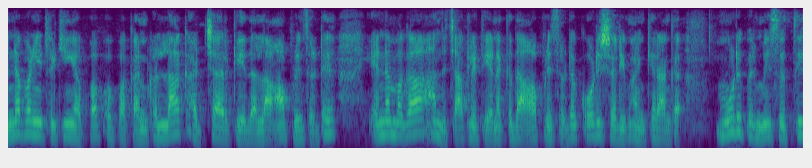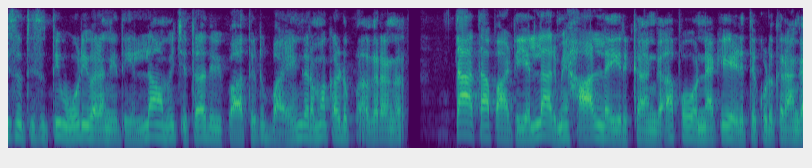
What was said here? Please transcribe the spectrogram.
என்ன பண்ணிட்டு இருக்கீங்க? அப்பா பாப்பா கண்கொள்ளா காட்சியாக இருக்குது இதெல்லாம் அப்படின்னு சொல்லிட்டு என்ன மகா அந்த சாக்லேட் எனக்கு தான் அப்படின்னு சொல்லிட்டு கோடீஸ்வரி வாங்கிக்கிறாங்க. மூணு பேருமே சுற்றி சுற்றி சுற்றி ஓடி வராங்க. இது எல்லாமே சித்ராதேவி பார்த்துட்டு பயங்கரமாக கடுப்பாகிறாங்க. தாத்தா பாட்டி எல்லாருமே ஹாலில் இருக்காங்க. அப்போது ஒரு நகையை எடுத்து கொடுக்குறாங்க.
